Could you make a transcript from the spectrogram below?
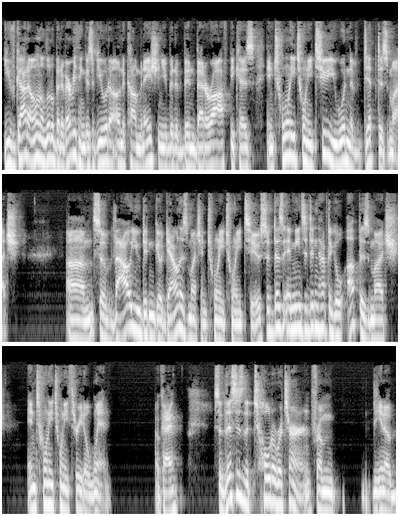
you've got to own a little bit of everything because if you would have owned a combination, you would have been better off because in 2022, you wouldn't have dipped as much. Um, so value didn't go down as much in 2022. So it does, it means it didn't have to go up as much in 2023 to win. Okay. So this is the total return from, you know,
